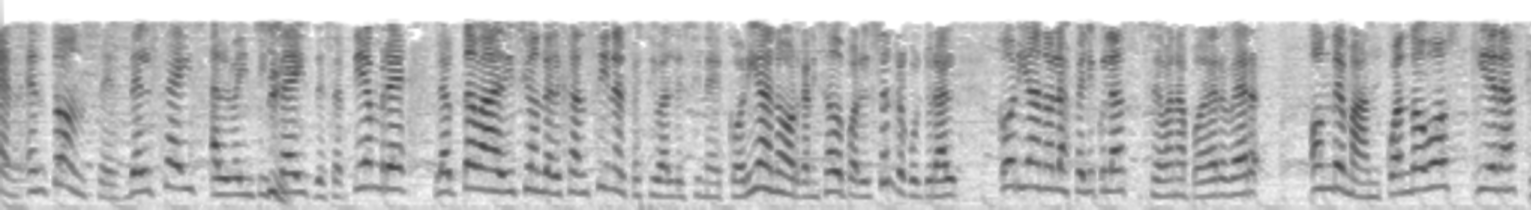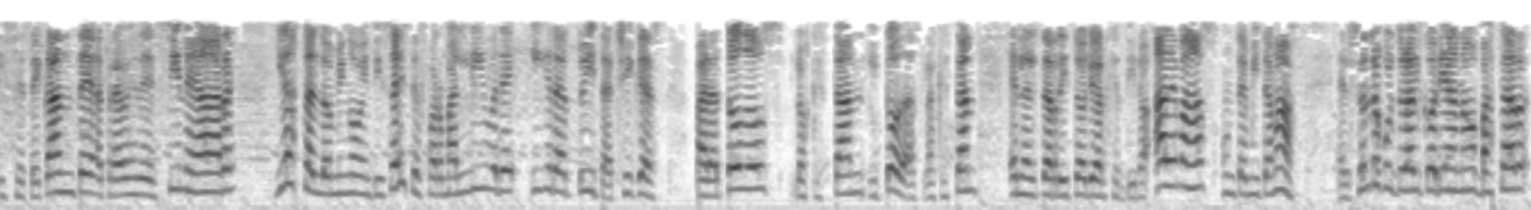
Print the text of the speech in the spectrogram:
Bien, entonces, del 6 al 26 sí. de septiembre, la octava edición del Hancine, el Festival de Cine Coreano, organizado por el Centro Cultural Coreano, las películas se van a poder ver on demand, cuando vos quieras y se te cante a través de Cinear y hasta el domingo 26 de forma libre y gratuita, chiques, para todos los que están y todas las que están en el territorio argentino. Además, un temita más, el Centro Cultural Coreano va a estar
